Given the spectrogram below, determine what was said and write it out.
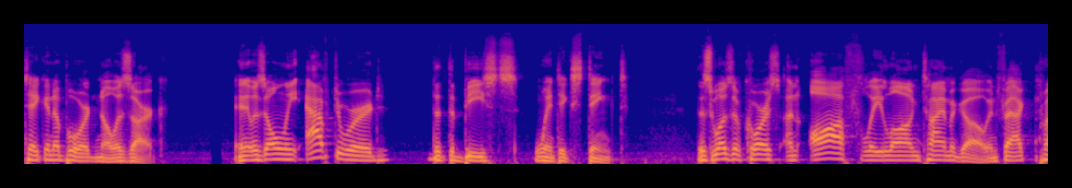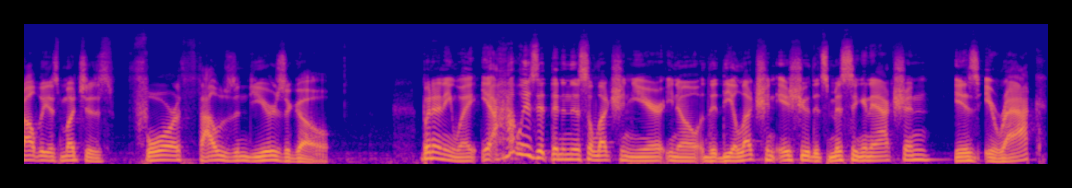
taken aboard Noah's Ark. And it was only afterward that the beasts went extinct. This was, of course, an awfully long time ago. In fact, probably as much as 4,000 years ago. But anyway, yeah, how is it that in this election year, you know, the, the election issue that's missing in action is Iraq?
